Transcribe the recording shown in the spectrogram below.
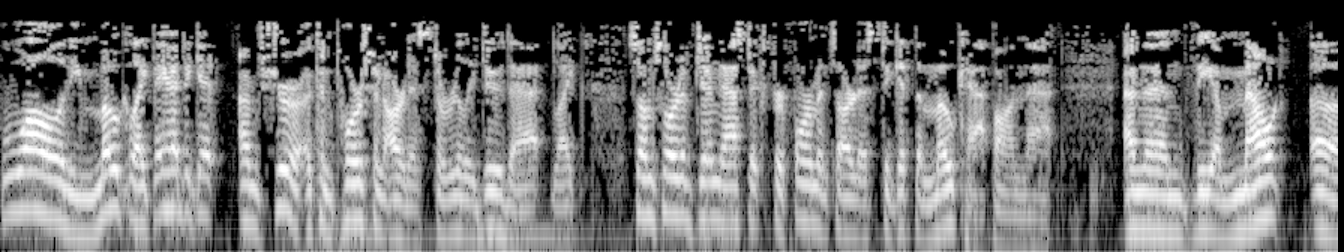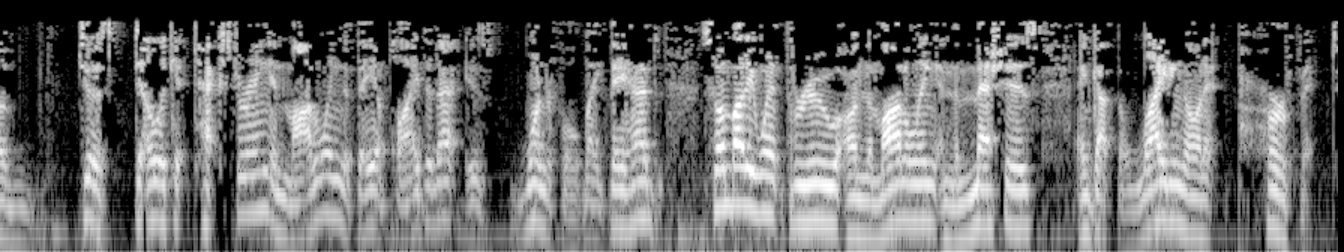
quality moke. like they had to get I'm sure a contortion artist to really do that, like some sort of gymnastics performance artist to get the mocap on that. And then the amount of just delicate texturing and modeling that they applied to that is wonderful. Like they had somebody went through on the modeling and the meshes and got the lighting on it perfect.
